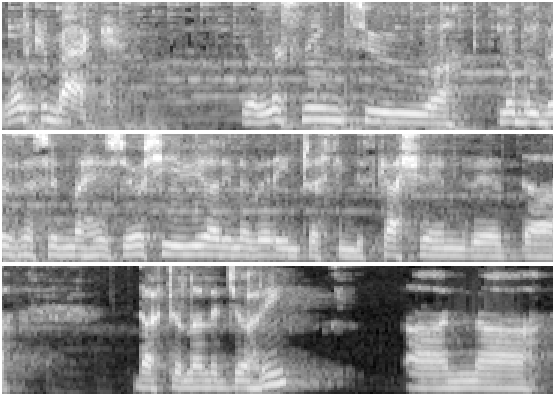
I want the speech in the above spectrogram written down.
Welcome back. You're listening to uh, Global Business with Mahesh Joshi. We are in a very interesting discussion with uh, Dr. Lalit Johri on uh,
